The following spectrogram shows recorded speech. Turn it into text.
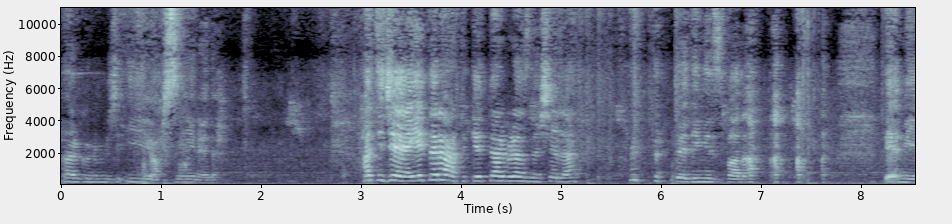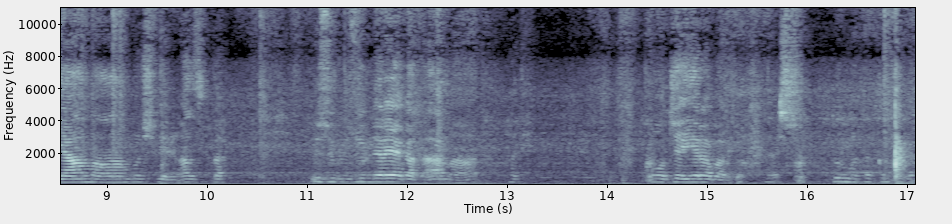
Her günümüzü iyi yapsın yine de. Hatice yeter artık yeter biraz neşelen. Dediniz bana. Demi ya aman boş verin azıcık da. Üzül üzül nereye kadar aman. Hadi. Olacağı yere bak. Her şey. Durma takıntıda.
